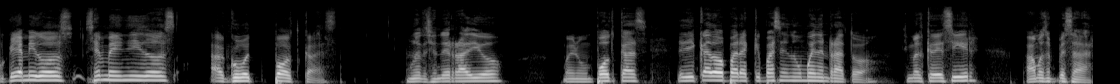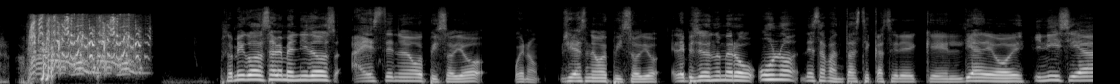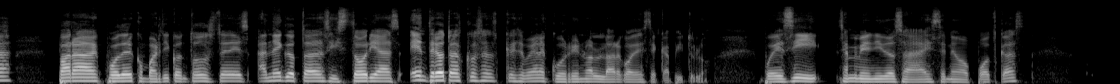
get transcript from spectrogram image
Ok amigos, sean bienvenidos a Good Podcast, una estación de radio, bueno, un podcast dedicado para que pasen un buen rato. Sin más que decir, vamos a empezar. Pues amigos, sean bienvenidos a este nuevo episodio, bueno, sí, a este nuevo episodio, el episodio número uno de esta fantástica serie que el día de hoy inicia para poder compartir con todos ustedes anécdotas, historias, entre otras cosas que se vayan ocurriendo a lo largo de este capítulo. Pues sí, sean bienvenidos a este nuevo podcast.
